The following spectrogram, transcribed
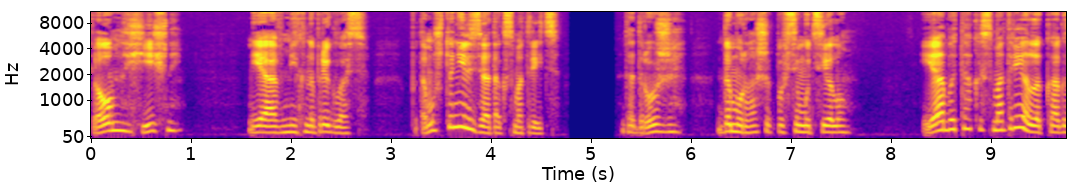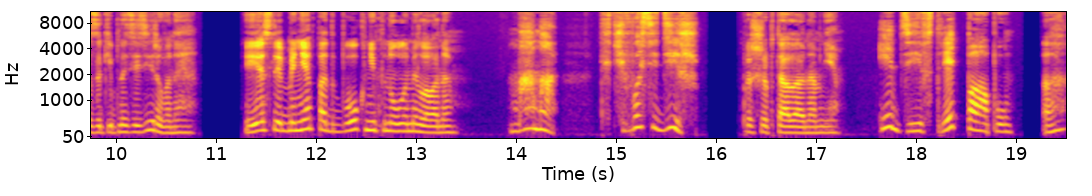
темный, хищный. Я вмиг напряглась, потому что нельзя так смотреть. До дрожи, до мурашек по всему телу. Я бы так и смотрела, как загипнотизированная, если бы меня под бок не пнула Милана. «Мама, ты чего сидишь?» — прошептала она мне. «Иди, встреть папу». «А?»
